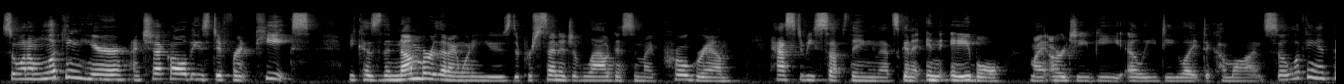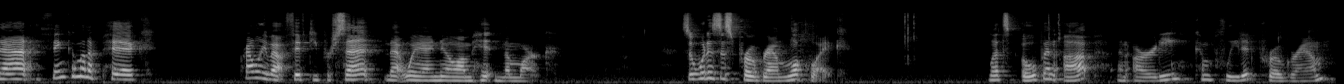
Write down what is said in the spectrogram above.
So when I'm looking here, I check all these different peaks because the number that I want to use, the percentage of loudness in my program, has to be something that's going to enable my RGB LED light to come on. So looking at that, I think I'm going to pick probably about 50%. That way I know I'm hitting the mark. So what does this program look like? Let's open up an already completed program.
